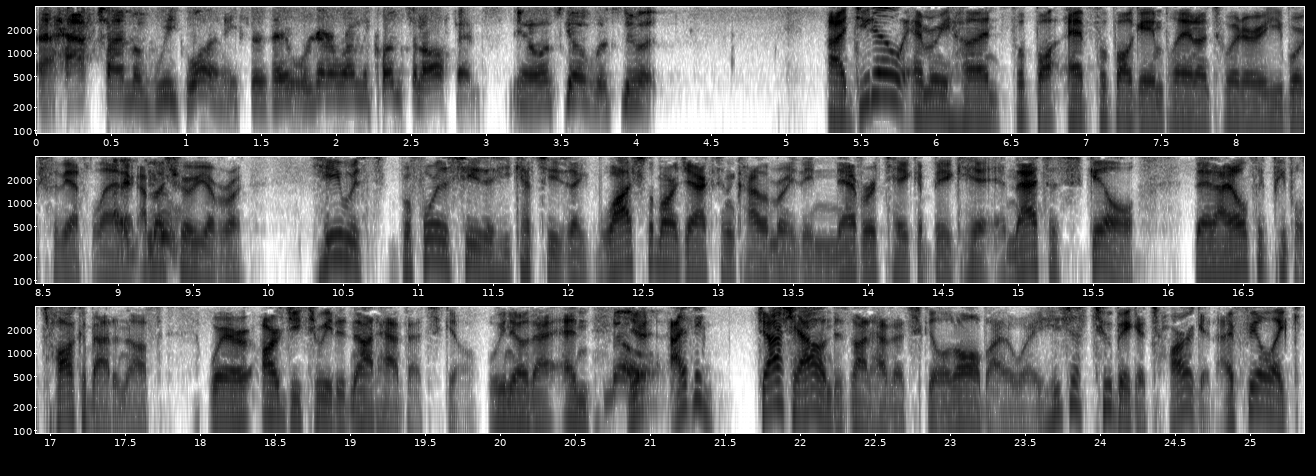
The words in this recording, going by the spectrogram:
at halftime of Week One, he says, "Hey, we're going to run the Clemson offense. You know, let's go, let's do it." Uh, do you know Emory Hunt football at football game plan on Twitter? He works for the Athletic. I I'm not sure you ever. He was before the season. He kept he's like watch Lamar Jackson and Kyler Murray. They never take a big hit, and that's a skill that I don't think people talk about enough. Where RG three did not have that skill. We know that, and No. you know, I think Josh Allen does not have that skill at all. By the way, he's just too big a target. I feel like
